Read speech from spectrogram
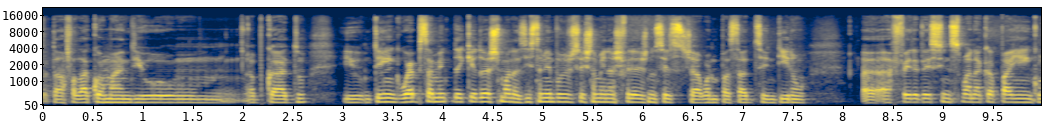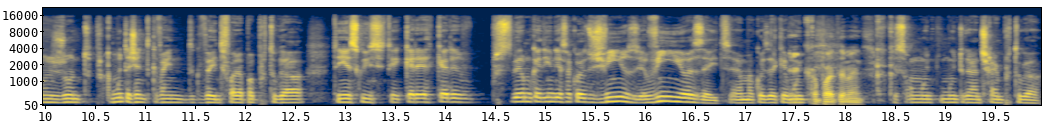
estava a falar com a Mandy um, há bocado e tem web daqui a duas semanas. Isso também para vocês também nas feiras, não sei se já o ano passado sentiram a, a feira desse fim de semana apanha em conjunto, porque muita gente que vem de, que vem de fora para Portugal tem esse conhecimento, quer, quer perceber um bocadinho dessa coisa dos vinhos, o vinho e o azeite. É uma coisa que é muito Completamente. que- que são muito, muito grandes cá em Portugal.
